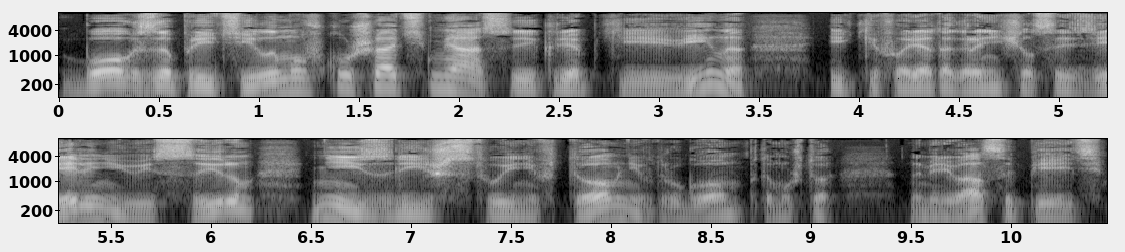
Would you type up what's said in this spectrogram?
Бог запретил ему вкушать мясо и крепкие вина, и кефарет ограничился зеленью и сыром, не излишествуя ни в том, ни в другом, потому что намеревался петь.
